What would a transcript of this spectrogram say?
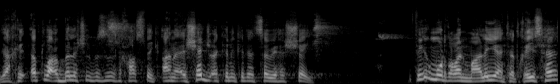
يا أخي اطلع وبلش ال business الخاص فيك، أنا أشجعك إنك أنت تسوي هالشيء. في أمور طبعا مالية أنت تقيسها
